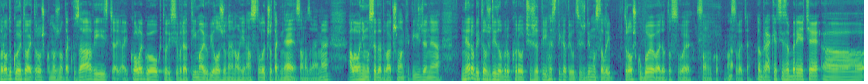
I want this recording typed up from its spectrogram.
Produkuje to aj trošku možno takú závisť, aj, aj kolegov, ktorí si vedia, tí majú vyložené nohy na stole, čo tak nie je samozrejme, ale oni musia dať dva články týždenia. Nerobí to vždy dobrú krv, čiže tí investigatívci vždy museli trošku bojovať o to svoje slnko na no, svete. Dobre, a keď si zoberiete uh,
